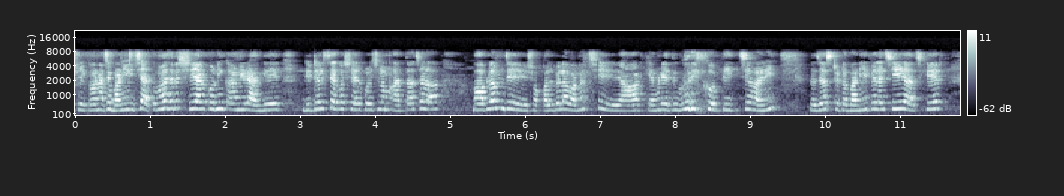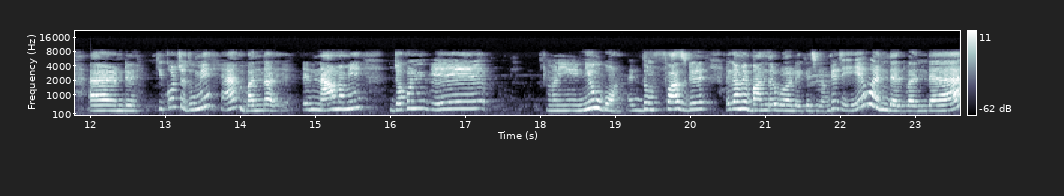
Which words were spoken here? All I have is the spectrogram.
সেই কারণে আজকে বানিয়ে নিয়েছি আর তোমাদের সাথে শেয়ার করি কারণ এর আগে ডিটেলসে একবার শেয়ার করেছিলাম। আর তাছাড়া ভাবলাম যে সকালবেলা বানাচ্ছি, আর ক্যামেরা এদিক ওদিক করতে ইচ্ছে হয়নি। তো জাস্ট এটা বানিয়ে ফেলেছি আজকের। অ্যান্ড কী করছ তুমি? হ্যাঁ বান্দার। এর নাম আমি যখন এ মানে নিউ বর্ন একদম ফার্স্ট ডে একে আমি বান্দার বলে লিখেছিলাম ঠিক আছে? এ বান্দার বান্দার।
